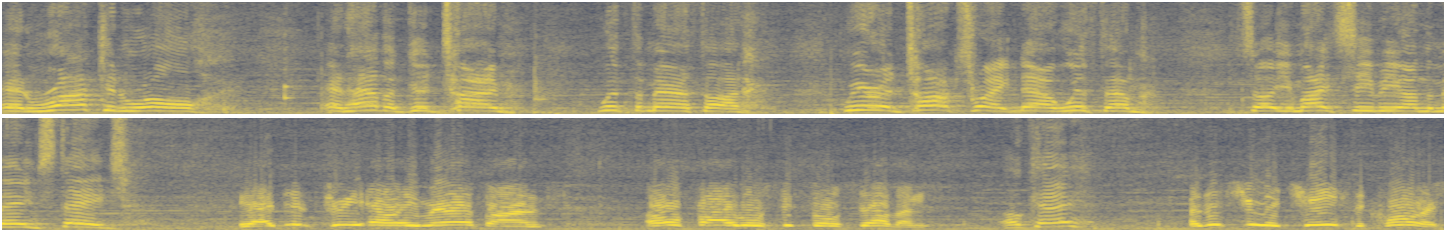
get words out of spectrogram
and rock and roll and have a good time with the marathon. We're in talks right now with them, so you might see me on the main stage. Yeah, I did three LA Marathons, 05, 06, 07. Okay? But this year they changed the course.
